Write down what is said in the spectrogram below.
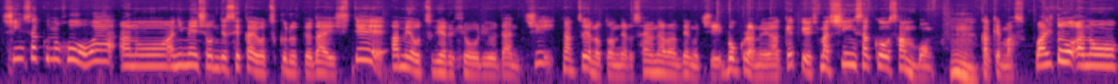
新作の方は、あの、アニメーションで世界を作ると題して、雨を告げる漂流団地、夏へのトンネル、さよならの出口、僕らの夜明けっていう、まあ、新作を3本うん、かけます。割と、あの、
